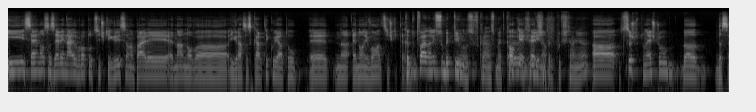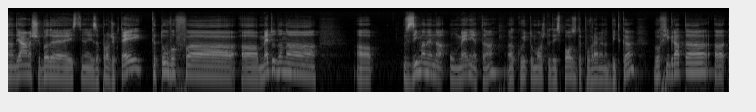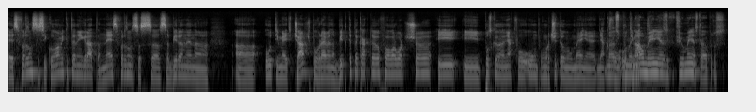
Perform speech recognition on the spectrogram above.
И все едно са взели най-доброто от всички игри и са направили една нова игра с карти, която е на едно ниво над всичките. Като това е нали, субективност, в крайна сметка. Окей, fair лични enough. предпочитания. А, същото нещо, а, да се надяваме, ще бъде истина и за Project A, като в а, а, метода на а, взимане на уменията, а, които можете да използвате по време на битка, в играта а, е свързан с економиката на играта. Не е свързан с а, събиране на а, Ultimate Charge по време на битката, както е в Overwatch и, и пускане на някакво умопомрачително умение, някакво Да, спомена умения, за какви умения става въпрос?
